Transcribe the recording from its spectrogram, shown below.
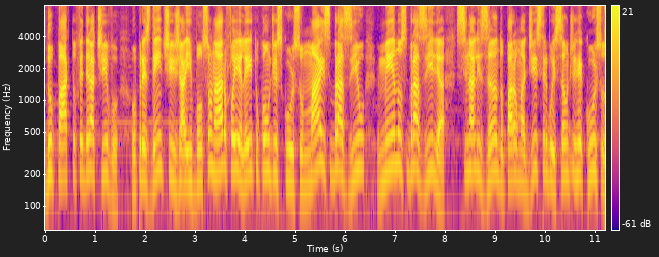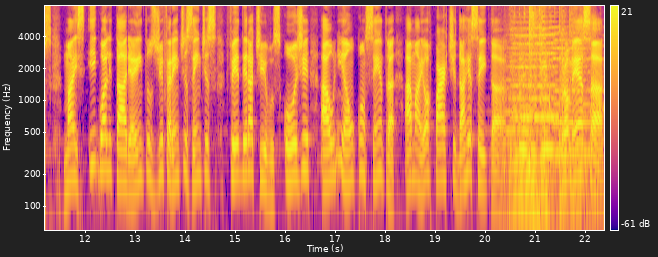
do Pacto Federativo. O presidente Jair Bolsonaro foi eleito com o discurso Mais Brasil, menos Brasília, sinalizando para uma distribuição de recursos mais igualitária entre os diferentes entes federativos. Hoje, a União concentra a maior parte da receita. Promessa.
